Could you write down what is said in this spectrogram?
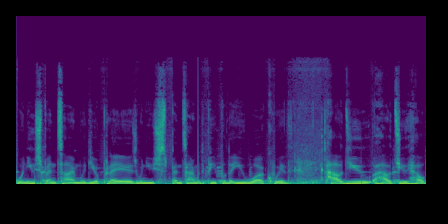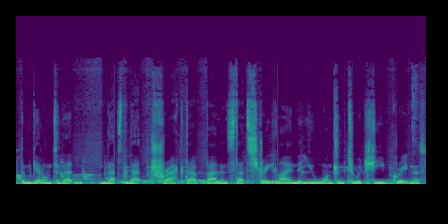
when you spend time with your players, when you spend time with the people that you work with, how do you how do you help them get onto that that that track, that balance, that straight line that you want them to achieve greatness?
